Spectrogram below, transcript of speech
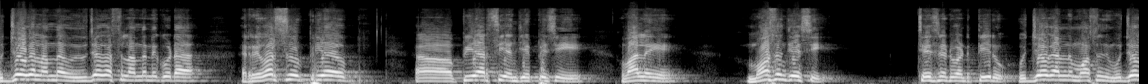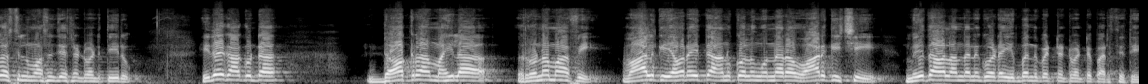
ఉద్యోగులంద ఉద్యోగస్తులందరినీ కూడా రివర్స్ పిఆర్ పిఆర్సీ అని చెప్పేసి వాళ్ళని మోసం చేసి చేసినటువంటి తీరు ఉద్యోగాలను మోసం ఉద్యోగస్తులను మోసం చేసినటువంటి తీరు. ఇదే కాకుండా డ్వాక్రా మహిళ రుణమాఫీ వాళ్ళకి ఎవరైతే అనుకూలంగా ఉన్నారో వారికి ఇచ్చి మిగతా వాళ్ళందరినీ కూడా ఇబ్బంది పెట్టినటువంటి పరిస్థితి.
